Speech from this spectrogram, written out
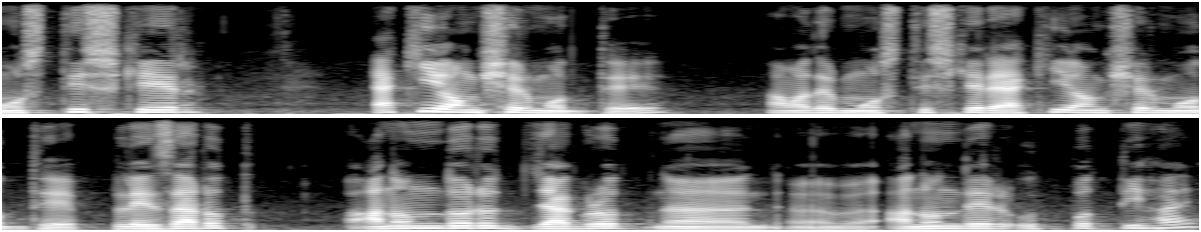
মস্তিষ্কের একই অংশের মধ্যে, আমাদের মস্তিষ্কের একই অংশের মধ্যে প্লেজারও আনন্দর জাগ্রত আনন্দের উৎপত্তি হয়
